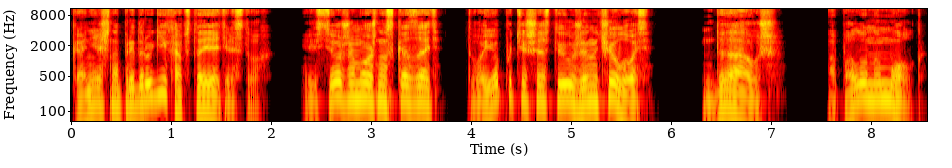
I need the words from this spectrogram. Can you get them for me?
Конечно, при других обстоятельствах. И все же можно сказать, твое путешествие уже началось. Да уж, Аполлон умолк,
